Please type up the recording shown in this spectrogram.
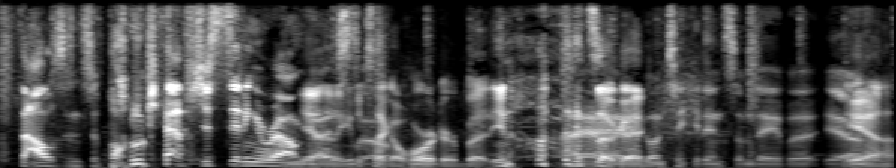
thousands of bottle caps just sitting around, yeah, guys. he looks like a hoarder, but you know, it's I okay. gotta go and take it in someday, but yeah. Yeah.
